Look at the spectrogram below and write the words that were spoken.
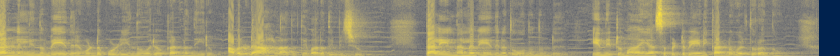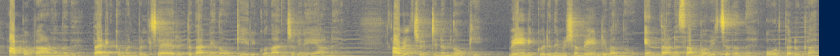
കണ്ണിൽ നിന്നും വേദന കൊണ്ട് പൊഴിയുന്ന ഓരോ കണ്ണുനീരും അവളുടെ ആഹ്ലാദത്തെ വർദ്ധിപ്പിച്ചു. തലയിൽ നല്ല വേദന തോന്നുന്നുണ്ട്. എന്നിട്ടും ആയാസപ്പെട്ട് വേണി കണ്ണുകൾ തുറന്നു. അപ്പോൾ കാണുന്നത് തനിക്ക് മുൻപിൽ ചെയറിട്ട് തന്നെ നോക്കിയിരിക്കുന്ന അഞ്ജുവിനെയാണ്. അവൾ ചുറ്റിനും നോക്കി വേണിക്കൊരു നിമിഷം വേണ്ടി വന്നു എന്താണ് സംഭവിച്ചതെന്ന് ഓർത്തെടുക്കാൻ.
